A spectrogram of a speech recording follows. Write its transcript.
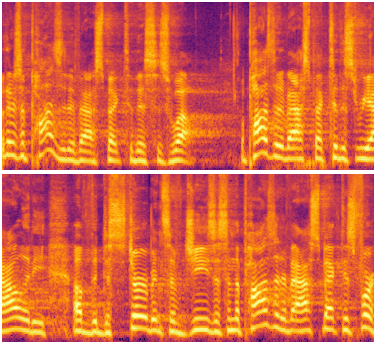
But there's a positive aspect to this as well a positive aspect to this reality of the disturbance of Jesus. And the positive aspect is for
